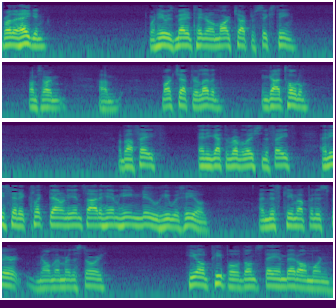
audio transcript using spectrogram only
Brother Hagin, when he was meditating on Mark chapter 16, I'm sorry, um, Mark chapter 11, and God told him about faith, and he got the revelation of faith, and he said it clicked down on the inside of him. He knew he was healed. And this came up in his spirit. Y'all remember the story? Healed people don't stay in bed all morning.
